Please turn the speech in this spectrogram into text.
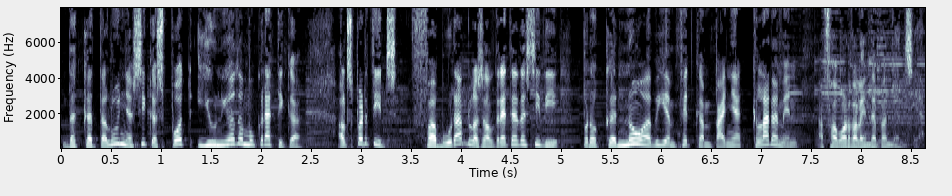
de Catalunya sí que es pot i Unió Democràtica, els partits favorables al dret a decidir però que no havien fet campanya clarament a favor de la independència.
